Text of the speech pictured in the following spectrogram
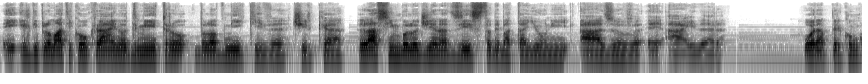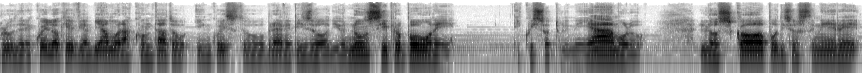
e il diplomatico ucraino Dmitro Volovnikiv circa la simbologia nazista dei battaglioni Azov e Aidar. Ora, per concludere, quello che vi abbiamo raccontato in questo breve episodio non si propone, e qui sottolineiamolo, lo scopo di sostenere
